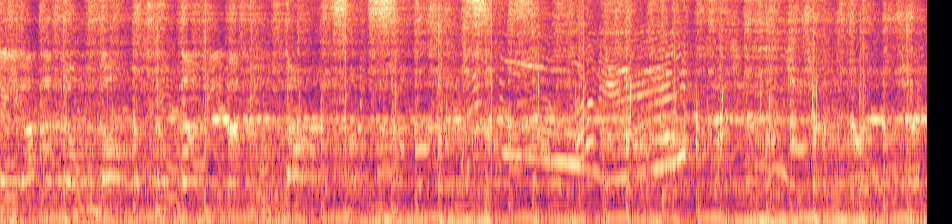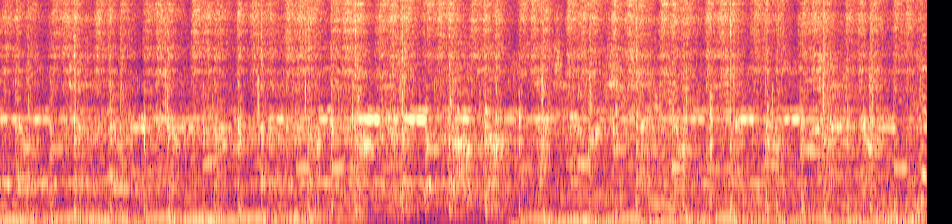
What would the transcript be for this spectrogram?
hejdande Frona, Frona leva Frona Satsa, satsa Kulla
